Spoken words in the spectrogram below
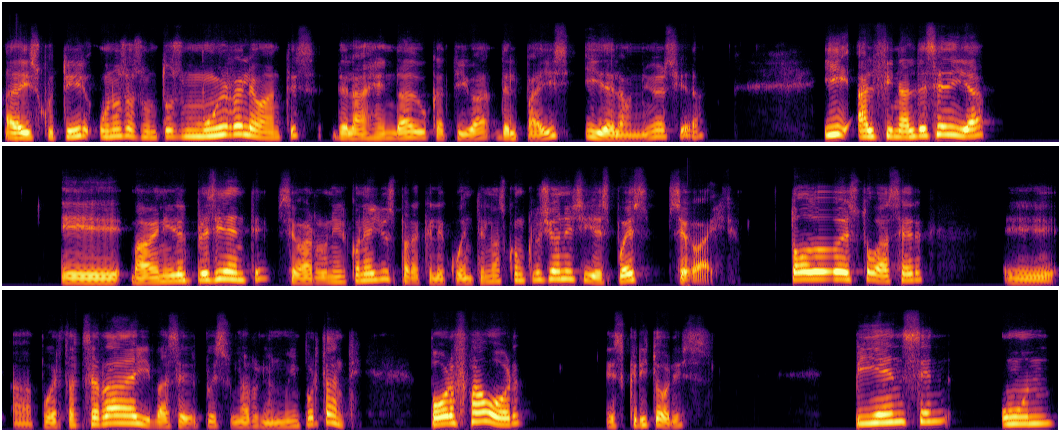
a discutir unos asuntos muy relevantes de la agenda educativa del país y de la universidad. Y al final de ese día eh, va a venir el presidente, se va a reunir con ellos para que le cuenten las conclusiones y después se va a ir. Todo esto va a ser eh, a puerta cerrada y va a ser pues una reunión muy importante. Por favor, escritores, piensen un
